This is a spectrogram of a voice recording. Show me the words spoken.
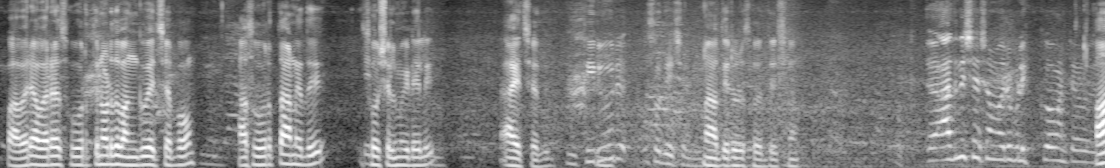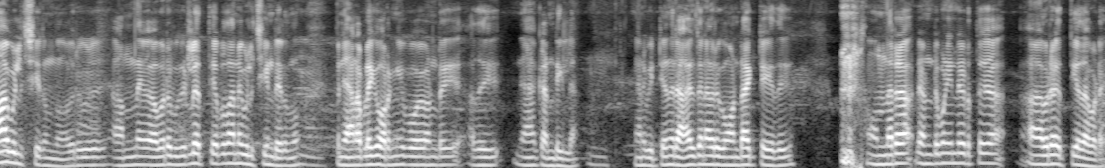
അപ്പോൾ അവർ അവരെ സുഹൃത്തിനോട് പങ്കുവെച്ചപ്പോൾ ആ സുഹൃത്താണിത് സോഷ്യൽ മീഡിയയിൽ അയച്ചത്. തിരൂർ സ്വദേശിയാണ്. ആ തിരൂർ സ്വദേശം ഓക്കേ. അതിനുശേഷം ഒരു വിളിക്കോ മറ്റോ? ആ വിളിച്ചിരുന്നു. അവർ അന്ന് അവരുടെ വീട്ടിലെത്തിയപ്പോൾ തന്നെ വിളിച്ചിട്ടുണ്ടായിരുന്നു. അപ്പോൾ ഞാൻ അപ്പോഴേക്ക് ഉറങ്ങി പോയതുകൊണ്ട് അത് ഞാൻ കണ്ടില്ല. അങ്ങനെ പിറ്റേന്ന് രാവിലെ തന്നെ അവർ കോൺടാക്ട് ചെയ്ത് ഒന്നര രണ്ട് മണീന്റെ അടുത്ത് അവർ എത്തിയത് അവിടെ.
